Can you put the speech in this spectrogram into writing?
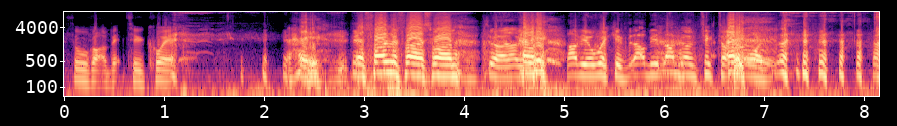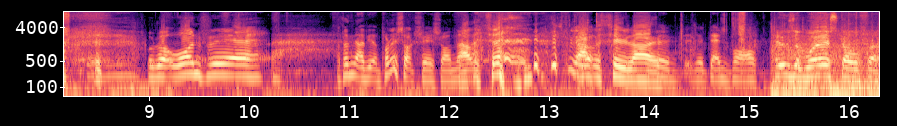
It's all got a bit too quick. hey, let's find the first one. So that'll be, that'll be a wicked. That'll be that'll be on TikTok. That one. We've got one for. Uh, I think that'll be a probably shot tracer on That that. was too, that was too low. It's a, it's a dead ball. Who's the worst golfer?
